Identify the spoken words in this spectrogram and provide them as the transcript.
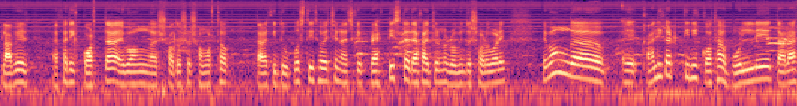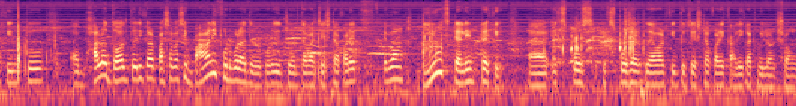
ক্লাবের একাধিক কর্তা এবং সদস্য সমর্থক তারা কিন্তু উপস্থিত হয়েছেন। আজকে প্র্যাকটিসটা দেখার জন্য রবীন্দ্র সরোবরে এবং কালীঘাটকে নিয়ে কথা বললে তারা কিন্তু ভালো দল তৈরি করার পাশাপাশি বাঙালি ফুটবলারদের উপরে জোর দেওয়ার চেষ্টা করে এবং ইউথ ট্যালেন্টটাকে এক্সপোজ এক্সপোজার দেওয়ার কিন্তু চেষ্টা করে কালীঘাট মিলন সংঘ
